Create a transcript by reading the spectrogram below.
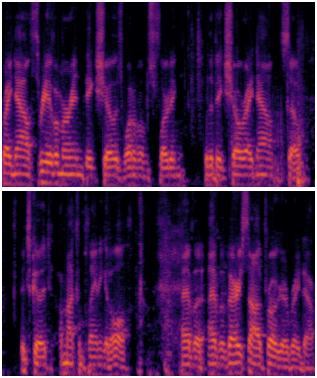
right now. Three of them are in big shows. One of them's flirting with a big show right now. So it's good. I'm not complaining at all. I have a I have a very solid program right now.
